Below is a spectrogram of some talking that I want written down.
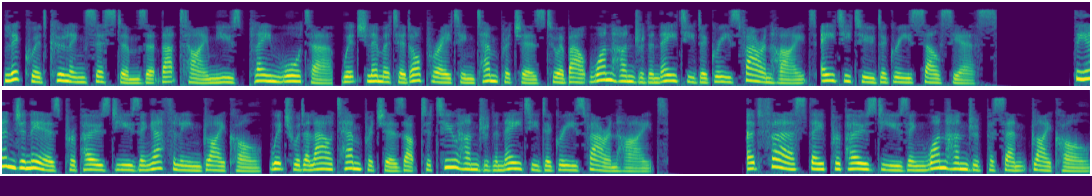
Liquid cooling systems at that time used plain water, which limited operating temperatures to about 180 degrees Fahrenheit, 82 degrees Celsius. The engineers proposed using ethylene glycol, which would allow temperatures up to 280 degrees Fahrenheit. At first they proposed using 100% glycol,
